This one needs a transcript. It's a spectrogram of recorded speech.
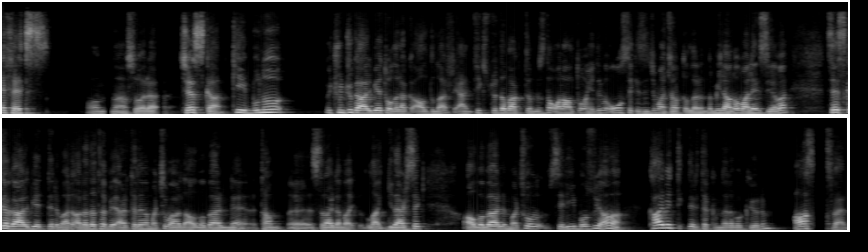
Efes, ondan sonra Ceska ki bunu üçüncü galibiyet olarak aldılar. Yani fikstürde baktığımızda 16, 17 ve 18. maç haftalarında Milano, Valencia ve Ceska galibiyetleri var. Arada tabii erteleme maçı vardı Alba Berlin'e. Tam e, sırayla gidersek Alba Berlin maçı o seriyi bozuyor ama kaybettikleri takımlara bakıyorum. Asvel,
